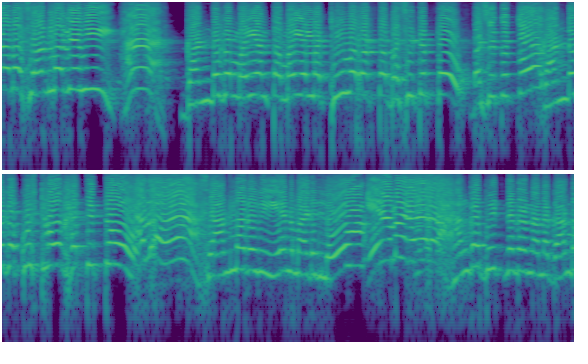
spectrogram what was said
ನನ್ನ ಶಾಂಡ್ಲಾದೇವಿ ಗಂಡಗ ಮೈ ಅಂತ ಮೈ ಎಲ್ಲ ತೀವ್ರ ರಕ್ತ ಬಸಿತಿತ್ತು. ಬಸಿತಿತ್ತು? ಗಂಡಗ ಕುಷ್ಠರೋಗ ಹತ್ತಿತ್ತು. ಶಾಂಡ್ಲಾದೇವಿ ಏನ್ ಮಾಡಿದ್ಲು? ಏನ್ ಬಿಟ್ನಂದ್ರ ನನ್ನ ಗಂಡ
